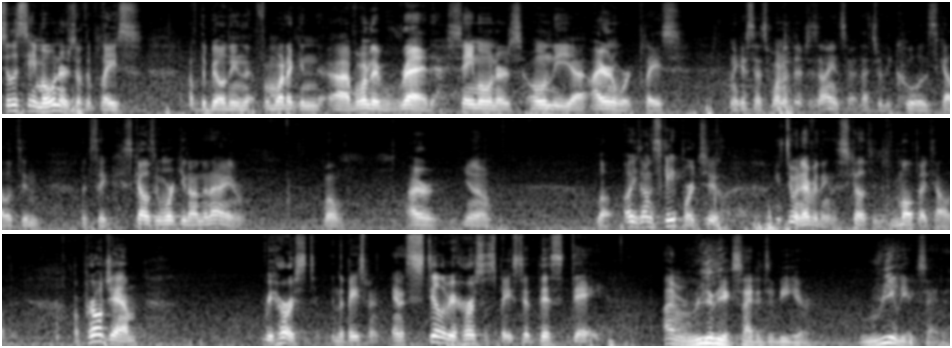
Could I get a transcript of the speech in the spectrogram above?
Still the same owners of the place, of the building. From what I can, uh, from what I've read, same owners own the uh, ironwork place, and I guess that's one of their designs there. That's really cool. The skeleton looks like skeleton working on an iron. Well, iron, you know. Look, oh, he's on a skateboard too. He's doing everything. This skeleton is multi-talented. But Pearl Jam rehearsed in the basement, and it's still a rehearsal space to this day. I'm really excited to be here. Really excited.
